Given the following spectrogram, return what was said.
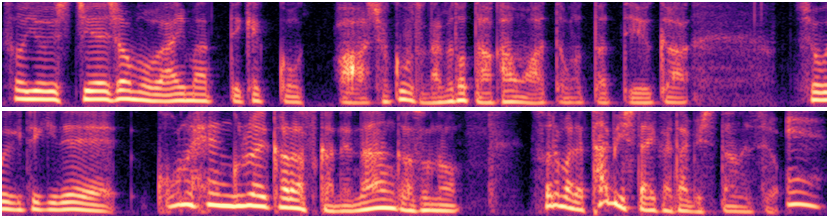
そういうシチュエーションも相まって結構あ植物舐めとったらあかんわって思ったっていうか衝撃的でこの辺ぐらいからですかね。なんかそのそれまで旅したいから旅してたんですよ、ええ、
